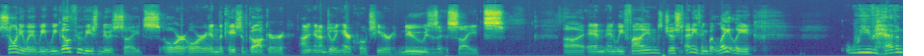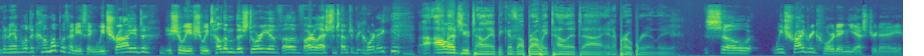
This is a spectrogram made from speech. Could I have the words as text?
So anyway, we, we go through these news sites, or or in the case of Gawker, and I'm doing air quotes here, news sites, uh, and and we find just anything. But lately, we haven't been able to come up with anything. We tried. Should we should we tell them the story of, of our last attempted recording? I'll let you tell it because I'll probably tell it uh, inappropriately. So we tried recording yesterday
